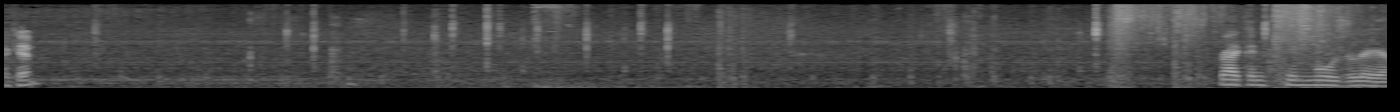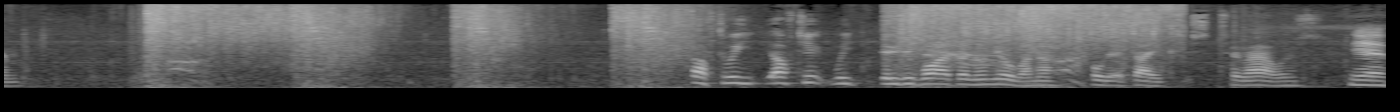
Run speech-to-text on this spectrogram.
Okay. Dragon King Mausoleum. After we after we do the Wyvern on your one, I call it a day because it's two hours. Yeah.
